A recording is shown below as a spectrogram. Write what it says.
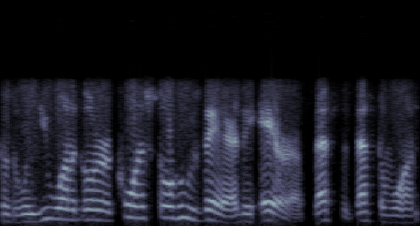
Because when you want to go to the corner store, who's there? The Arab. That's the, that's the one.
